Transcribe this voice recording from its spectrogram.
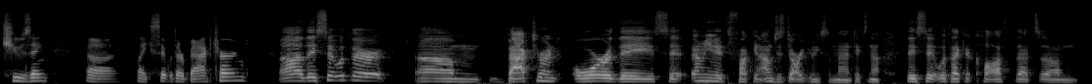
choosing, uh, like sit with their back turned. Uh, they sit with their um back turned, or they sit. I mean, it's fucking. I'm just arguing semantics now. They sit with like a cloth that's um.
